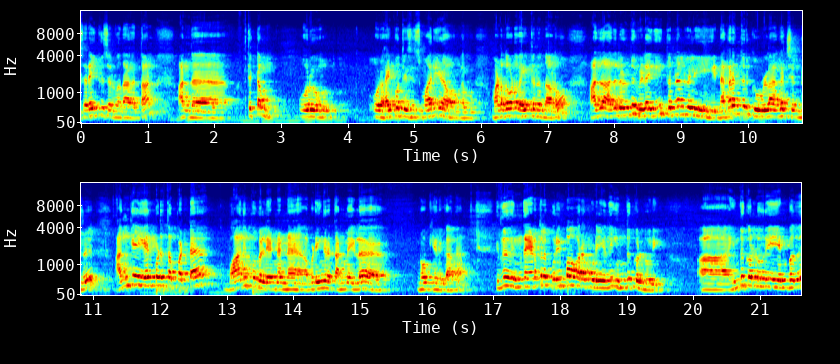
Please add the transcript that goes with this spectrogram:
சிறைக்கு செல்வதாகத்தான் அந்த திட்டம் ஒரு ஒரு ஹைப்போதிசிஸ் மாதிரி அவங்க மனதோடு வைத்திருந்தாலும் அது அதிலிருந்து விலகி திருநெல்வேலி நகரத்திற்கு உள்ளாக சென்று அங்கே ஏற்படுத்தப்பட்ட பாதிப்புகள் என்னென்ன அப்படிங்கிற தன்மையில் நோக்கியிருக்காங்க. இது இந்த இடத்துல குறிப்பாக வரக்கூடியது இந்து கல்லூரி. இந்து கல்லூரி என்பது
